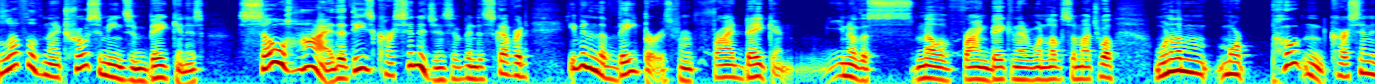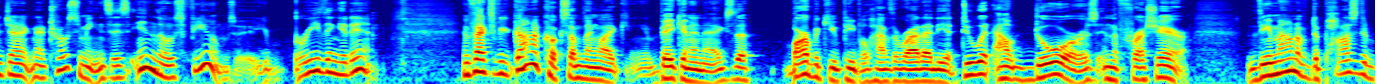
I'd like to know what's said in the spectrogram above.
level of nitrosamines in bacon is so high that these carcinogens have been discovered even in the vapors from fried bacon. You know the smell of frying bacon that everyone loves so much? Well, one of the more potent carcinogenic nitrosamines is in those fumes. You're breathing it in. In fact, if you're going to cook something like bacon and eggs, the barbecue people have the right idea. Do it outdoors in the fresh air. The amount of deposited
